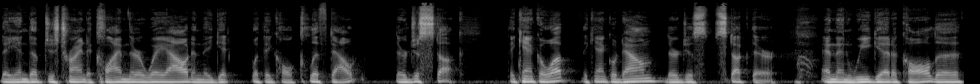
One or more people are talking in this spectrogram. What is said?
They end up just trying to climb their way out, and they get what they call cliffed out. They're just stuck. They can't go up. They can't go down. They're just stuck there. And then we get a call to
